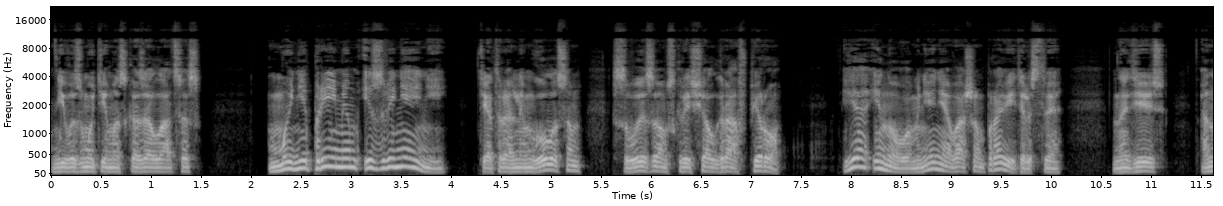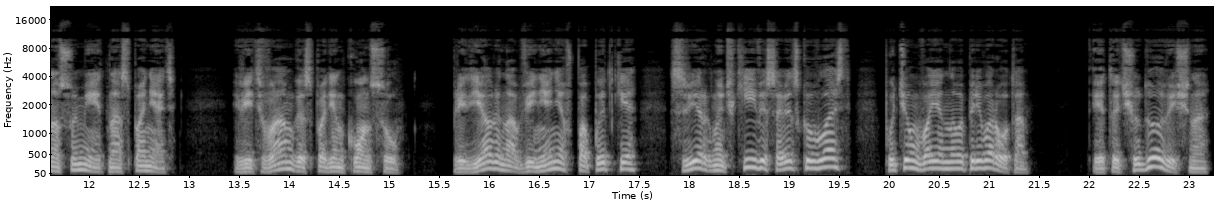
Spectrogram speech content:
невозмутимо сказал Ацис. Мы не примем извинений, театральным голосом с вызовом вскричал граф Перо. Я иного мнения о вашем правительстве. Надеюсь, оно сумеет нас понять. Ведь вам, господин консул, предъявлено обвинение в попытке свергнуть в Киеве советскую власть путем военного переворота. Это чудовищно,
